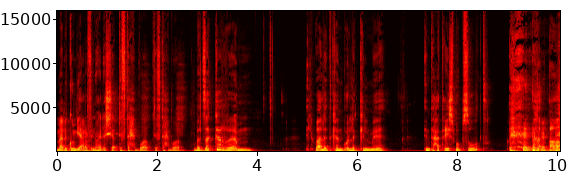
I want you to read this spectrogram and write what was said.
ما بيكون بيعرف إنه هاي الأشياء بتفتح ابواب بتفتح ابواب بتذكر الوالد كان بقول لك كلمة أنت حتعيش مبسوط آه.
